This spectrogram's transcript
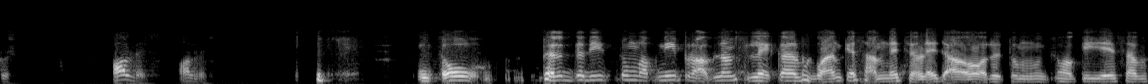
krishna always always तो फिर यदि तुम अपनी प्रॉब्लम्स लेकर भगवान के सामने चले जाओ और तुम कहो कि ये सब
